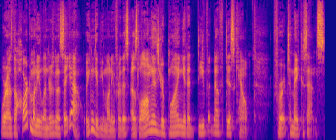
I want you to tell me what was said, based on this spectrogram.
Whereas the hard money lender is going to say, yeah, we can give you money for this as long as you're buying it at a deep enough discount for it to make sense.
